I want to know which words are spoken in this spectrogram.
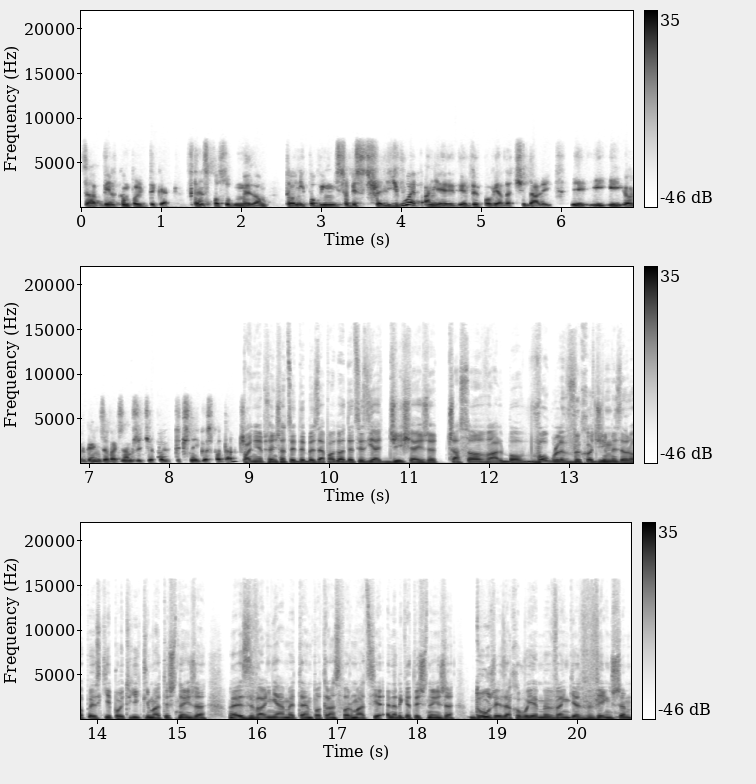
za wielką politykę, w ten sposób mylą, to oni powinni sobie strzelić w łeb, a nie wypowiadać się dalej i, i, i, organizować nam życie polityczne i gospodarcze. Panie Przewodniczący, gdyby zapadła decyzja dzisiaj, że czasowo albo w ogóle wychodzimy z europejskiej polityki klimatycznej, że zwalniamy tempo transformacji energetycznej, że dłużej zachowujemy węgiel w większym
